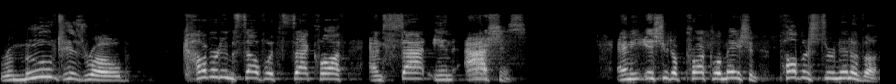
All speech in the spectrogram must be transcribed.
removed his robe, covered himself with sackcloth, and sat in ashes. And he issued a proclamation published through Nineveh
